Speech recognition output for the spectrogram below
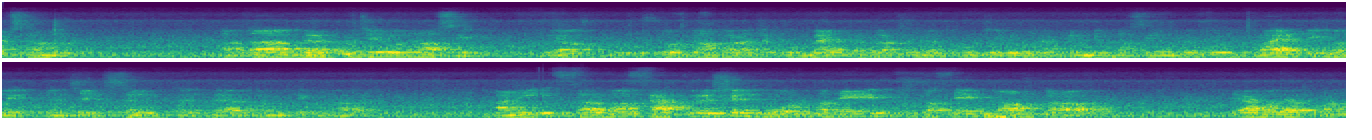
एक्झाम्पल आता घरकुलची योजना असेल किंवा ऊसतोड कामगारांच्या कुठल्याही प्रकारच्या घरकुलची योजना पेंडिंग असेल तर तो प्रायोरिटीमध्ये त्यांचे एक सेल तयार करून ठेवणार आहे. आणि सर्व सॅच्युरेशन मोडमध्ये कसे काम करावं त्यामध्ये आपण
